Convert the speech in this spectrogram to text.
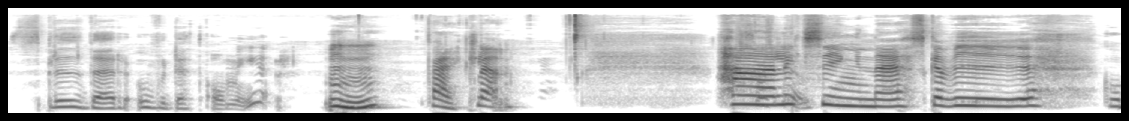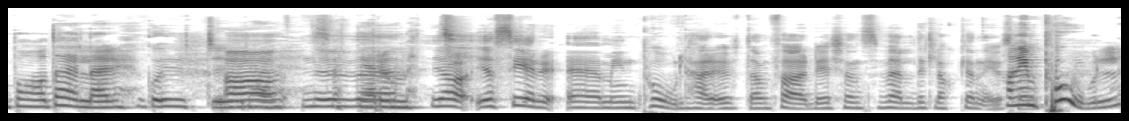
sprider ordet om er. Mm, verkligen. Härligt. Signe, ska vi gå och bada eller gå ut ur det här svettiga eh, rummet? ja, jag ser eh, min pool här utanför, det känns väldigt lockande just Har ni nu. en pool?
